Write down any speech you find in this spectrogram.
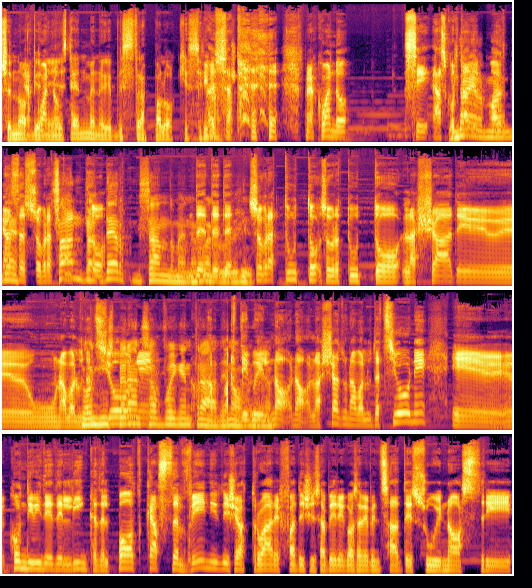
Se no viene. Sandman che vi strappa l'occhio e si rimane. sa- Mi raccomando, se ascoltate Derman, il podcast,Der- soprattutto. Sand- Der- Sandman. De- de- de- soprattutto, soprattutto lasciate eh, una Ogni valutazione. speranza a voi che entrate. No, quel- no, no, lasciate una valutazione, eh, condividete il link del podcast, veniteci a trovare e fateci sapere cosa ne pensate sui nostri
